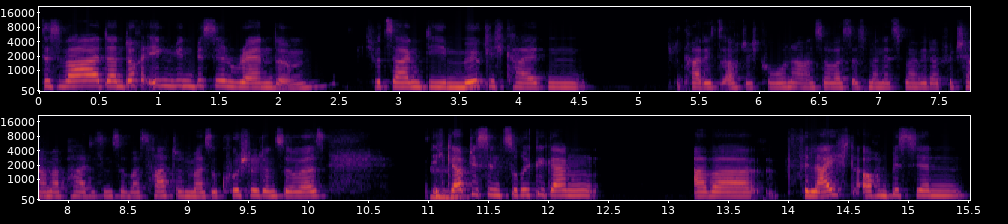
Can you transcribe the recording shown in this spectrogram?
das war dann doch irgendwie ein bisschen random. Ich würde sagen, die Möglichkeiten, gerade jetzt auch durch Corona und sowas, dass man jetzt mal wieder Pyjama-Partys und sowas hat und mal so kuschelt und sowas. Mhm. Ich glaube, die sind zurückgegangen, aber vielleicht auch ein bisschen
